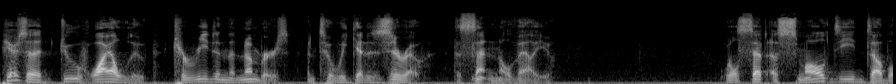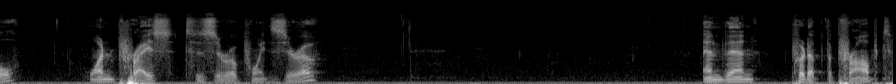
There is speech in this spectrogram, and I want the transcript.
Here's a do while loop to read in the numbers until we get a zero, the sentinel value. We'll set a small d double, one price to 0.0, and then put up the prompt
